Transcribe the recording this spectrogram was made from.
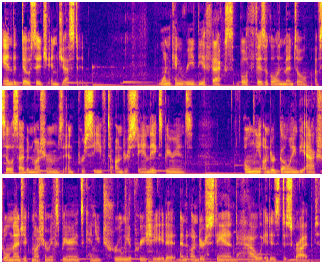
and the dosage ingested. One can read the effects, both physical and mental, of psilocybin mushrooms and perceive to understand the experience. Only undergoing the actual magic mushroom experience can you truly appreciate it and understand how it is described.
